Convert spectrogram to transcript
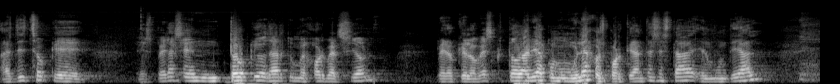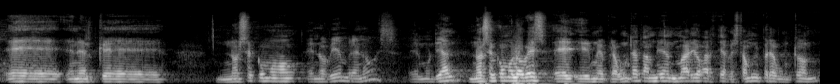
has dicho que esperas en Tokio dar tu mejor versión, pero que lo ves todavía como muy lejos, porque antes está el Mundial eh, en el que no sé cómo, en noviembre, ¿no? Es el Mundial, no sé cómo lo ves, eh, y me pregunta también Mario García, que está muy preguntón,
